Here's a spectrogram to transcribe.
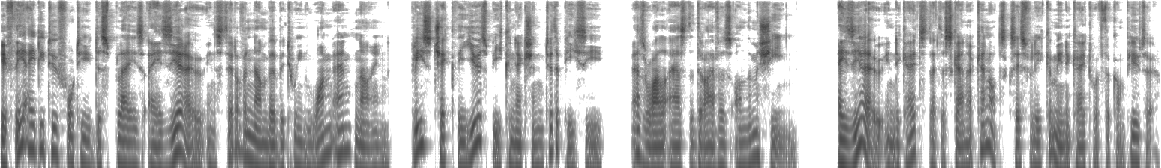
If the AD240 displays a 0 instead of a number between 1 and 9, please check the USB connection to the PC as well as the drivers on the machine. A 0 indicates that the scanner cannot successfully communicate with the computer.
